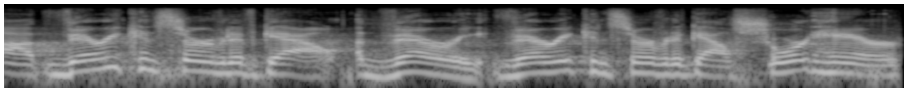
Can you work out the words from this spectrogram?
uh, very conservative gal, a very, very conservative gal, short hair.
